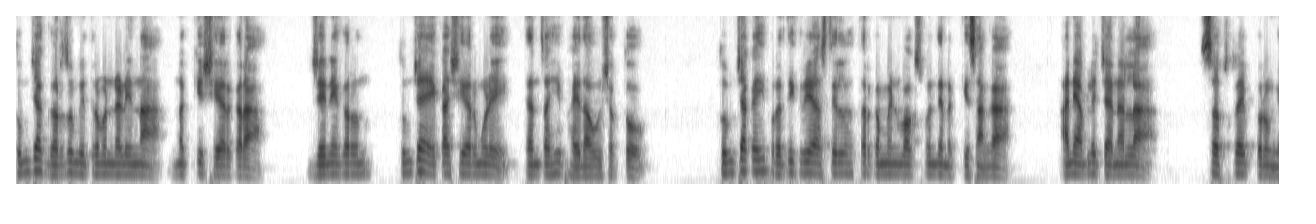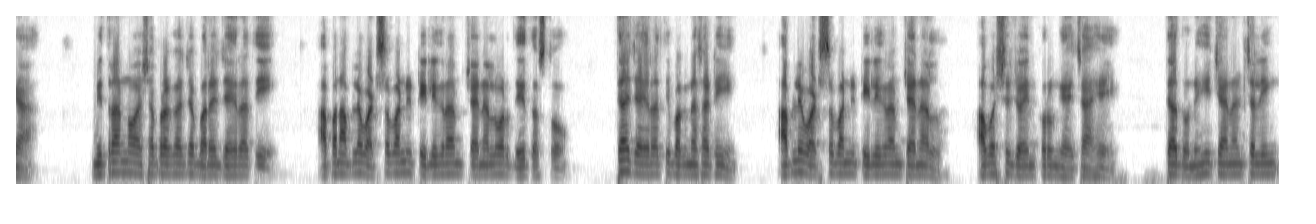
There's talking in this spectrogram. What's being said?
तुमच्या गरजू मित्रमंडळींना नक्की शेअर करा. जेणेकरून तुमच्या एका शेअरमुळे त्यांचाही फायदा होऊ शकतो. तुमच्या काही प्रतिक्रिया असतील तर कमेंट बॉक्समध्ये नक्की सांगा. आणि आपल्या चॅनलला सबस्क्राईब करून घ्या. मित्रांनो अशा प्रकारच्या बऱ्याच जाहिराती आपण आपल्या व्हॉट्सअप आणि टेलिग्राम चॅनलवर देत असतो. त्या जाहिराती बघण्यासाठी आपले व्हॉट्सअप आणि टेलिग्राम चॅनल अवश्य जॉईन करून घ्यायचे आहे. त्या दोन्ही चॅनलच्या लिंक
